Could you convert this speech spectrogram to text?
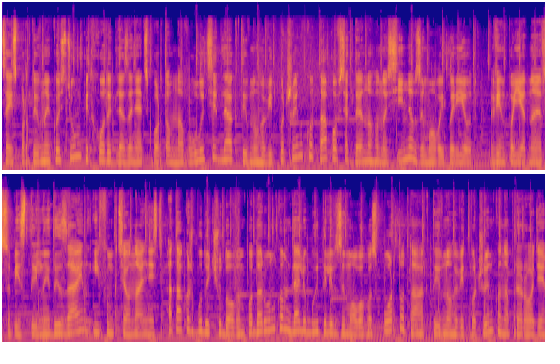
Цей спортивний костюм підходить для занять спортом на вулиці, для активного відпочинку та повсякденного носіння в зимовий період. Він поєднує в собі стильний дизайн і функціональність, а також буде чудовим подарунком для любителів зимового спорту та активного відпочинку на природі.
